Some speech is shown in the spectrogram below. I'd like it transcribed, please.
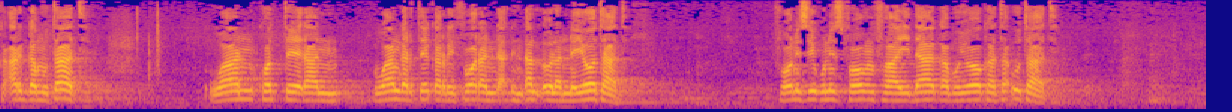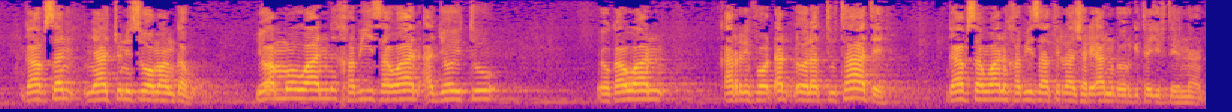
ka argamu taate waan kotteedhaan waan gartee qarrifoodhaan hin dhaldholanne yoo taate foon isii kunis foon faayidaa qabu yoo ka ta'u taate gaafsan nyaachuun isii homaan qabu yoo ammoo waan kabiisa waan ajooytuu yookaan waan qarrifoo dhaldholattu taate waan kabiisaatirraa shari'aan nu dhoorgitee jirte jennaan.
